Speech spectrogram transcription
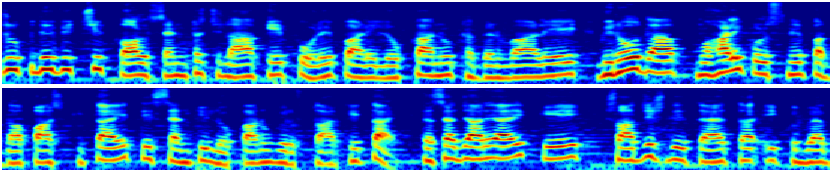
ਰੂਪ ਦੇ ਵਿੱਚ ਕਾਲ ਸੈਂਟਰ ਚਲਾ ਕੇ ਭੋਲੇ ਭਾਲੇ ਲੋਕਾਂ ਨੂੰ ਠੱਗਣ ਵਾਲੇ ਗਿਰੋਹ ਦਾ ਮੋਹਾਲੀ ਪੁਲਿਸ ਨੇ ਪਰਦਾਫਾਸ਼ ਕੀਤਾ ਹੈ ਤੇ 37 ਲੋਕਾਂ ਨੂੰ ਗ੍ਰਿਫਤਾਰ ਕੀਤਾ ਹੈ। ਦੱਸਿਆ ਜਾ ਰਿਹਾ ਹੈ ਕਿ ਸਾਜ਼ਿਸ਼ ਦੇ ਤਹਿਤ ਇੱਕ ਵੈਬ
